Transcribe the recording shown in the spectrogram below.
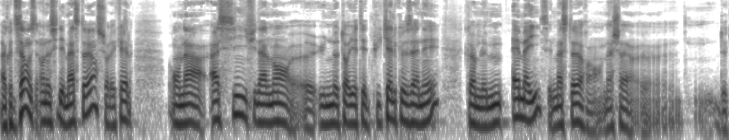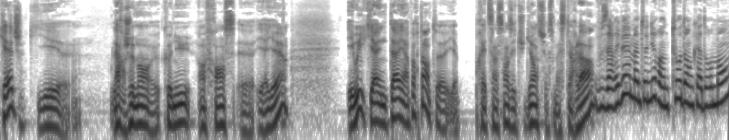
À côté de ça, on a aussi des masters sur lesquels on a assis finalement euh, une notoriété depuis quelques années, comme le MAI, c'est le master en achat de Cage, qui est largement connu en France et ailleurs. Et oui, qui a une taille importante. Il y a près de 500 étudiants sur ce master-là. Vous arrivez à maintenir un taux d'encadrement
